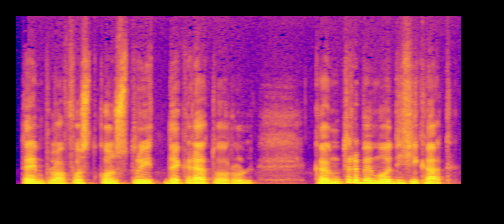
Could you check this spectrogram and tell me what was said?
templu a fost construit de Creatorul, că nu trebuie modificat,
